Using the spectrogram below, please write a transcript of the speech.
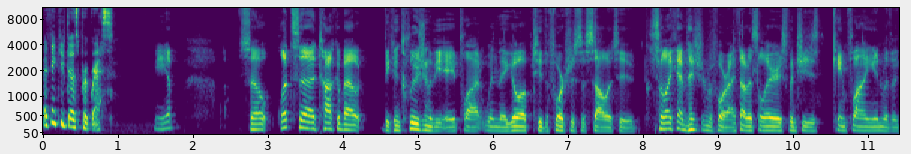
I think he does progress. Yep. So let's uh, talk about the conclusion of the A plot when they go up to the Fortress of Solitude. So, like I mentioned before, I thought it was hilarious when she just came flying in with a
